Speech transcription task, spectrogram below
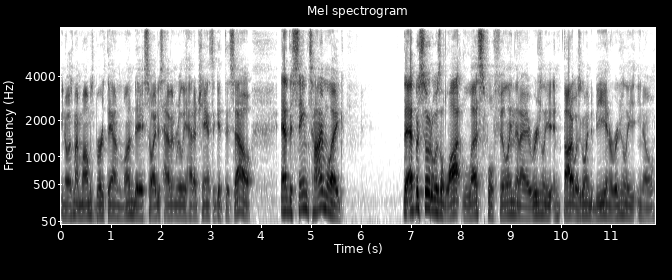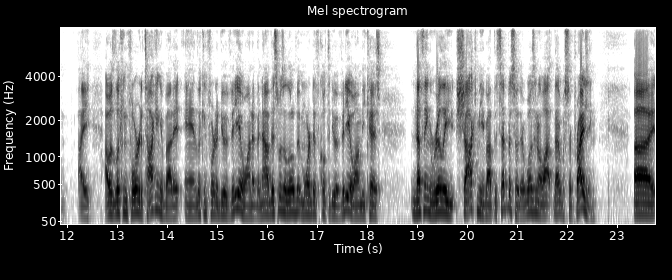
you know it was my mom's birthday on Monday, so I just haven't really had a chance to get this out. And at the same time, like the episode was a lot less fulfilling than I originally thought it was going to be. And originally, you know, I I was looking forward to talking about it and looking forward to do a video on it. But now this was a little bit more difficult to do a video on because nothing really shocked me about this episode. There wasn't a lot that was surprising. Uh,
